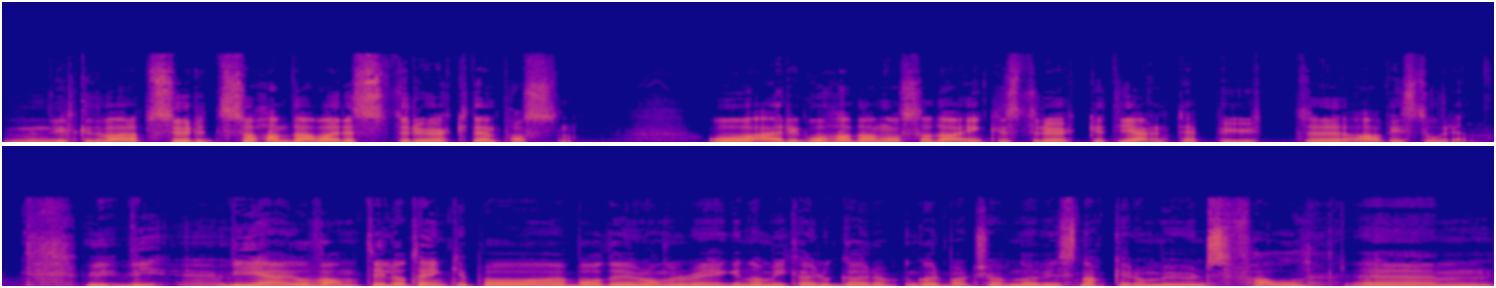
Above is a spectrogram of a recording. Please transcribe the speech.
hvilket var absurd, så han da bare strøk den posten. Og ergo hadde han også da egentlig strøket jernteppet ut eh, av historien. Vi, vi, vi, er jo vant til å tenke på både Ronald Reagan og Mikhail Gorbatsjov når vi snakker om murens fall. Um,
